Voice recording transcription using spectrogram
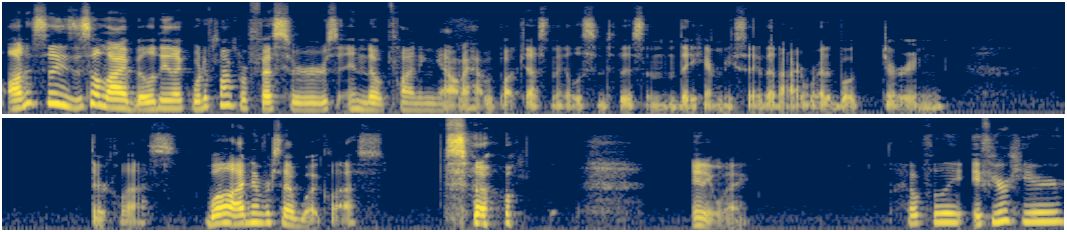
Honestly, is this a liability? Like, what if my professors end up finding out I have a podcast and they listen to this and they hear me say that I read a book during their class? Well, I never said what class. So, anyway, hopefully, if you're here,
